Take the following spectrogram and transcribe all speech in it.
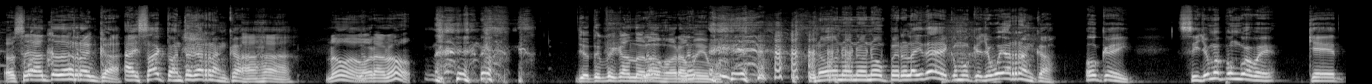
O sea, antes de arrancar. ah, exacto, antes de arrancar. Ajá. No, ahora no. Yo estoy picando el ojo ahora mismo. No, no, no, no, pero la idea es como que yo voy a arrancar. Ok, si yo me pongo a ver que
